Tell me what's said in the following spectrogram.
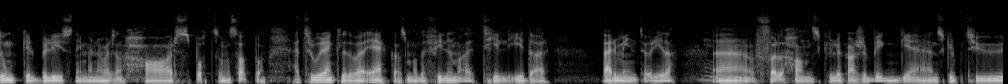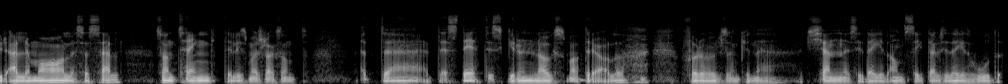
dunkel belysning, men en veldig sånn hard spot som var satt på den. Jeg tror egentlig det var Eka som hadde filma det til Idar. Det er min teori, da. Uh, for at han skulle kanskje bygge en skulptur eller male seg selv. Så han trengte liksom et slags sånt et, eh, et estetisk grunnlagsmateriale for å liksom kunne kjenne sitt eget ansikt eller sitt eget hode.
